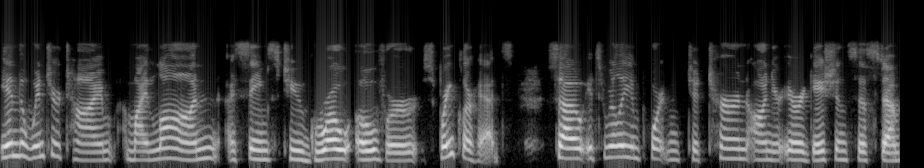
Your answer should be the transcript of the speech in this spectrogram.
in the wintertime, my lawn uh, seems to grow over sprinkler heads. So it's really important to turn on your irrigation system,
